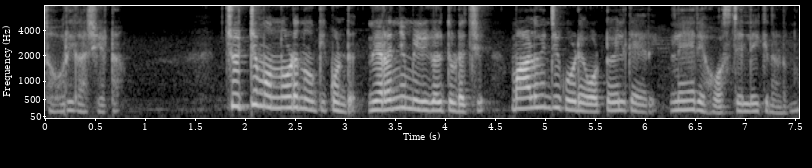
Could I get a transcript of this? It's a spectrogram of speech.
സോറി കാശിയേട്ട. ചുറ്റും ഒന്നുകൂടെ നോക്കിക്കൊണ്ട് നിറഞ്ഞ മിഴികൾ തുടച്ച് മാളുവിന്റെ കൂടെ ഓട്ടോയിൽ കയറി നേരെ ഹോസ്റ്റലിലേക്ക് നടന്നു.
